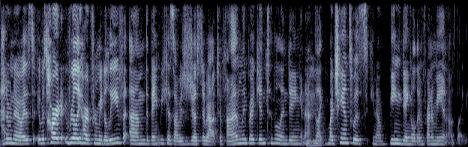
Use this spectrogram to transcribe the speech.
I don't know. It's, it was hard, really hard for me to leave um, the bank because I was just about to finally break into the lending, and I, Mhm. like my chance was, you know, being dangled in front of me, and I was like,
